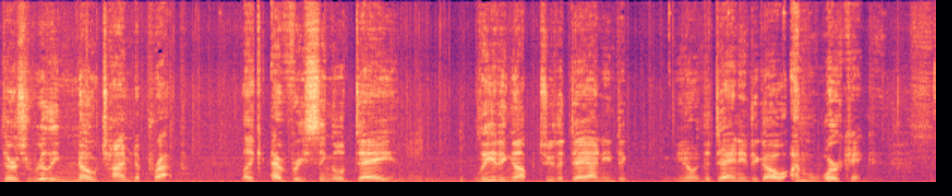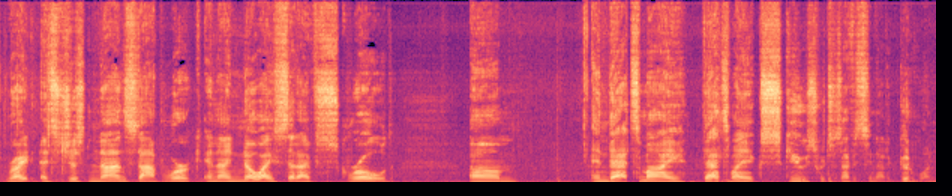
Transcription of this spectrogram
there's really no time to prep. Like every single day leading up to the day I need to you know, the day I need to go, I'm working. Right? It's just nonstop work. And I know I said I've scrolled. Um and that's my that's my excuse, which is obviously not a good one.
